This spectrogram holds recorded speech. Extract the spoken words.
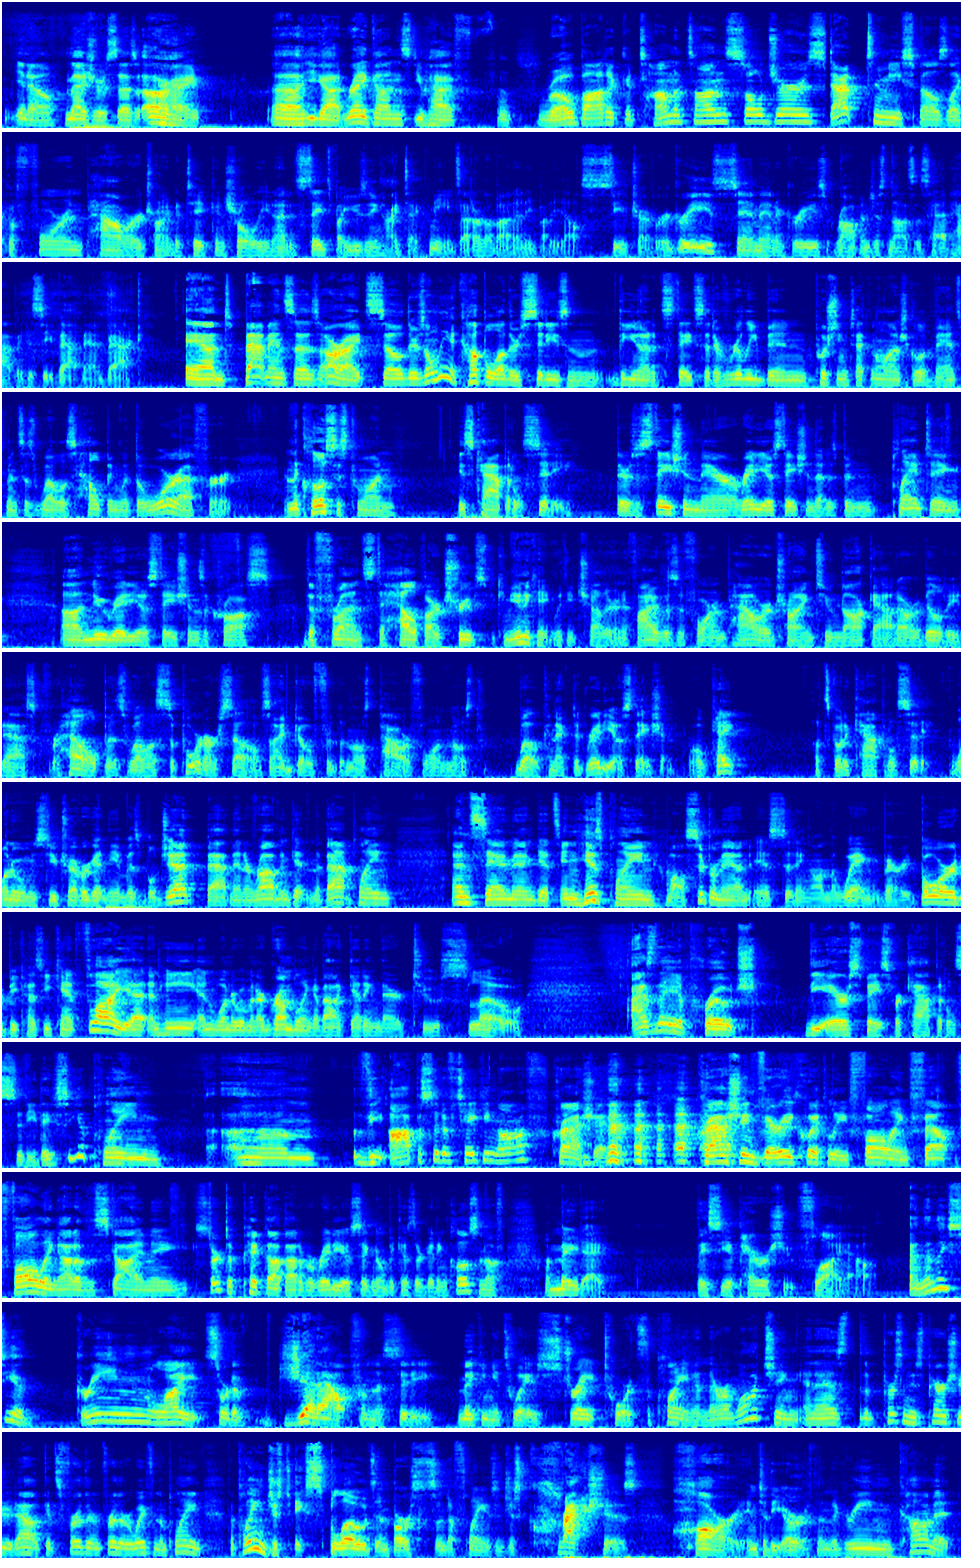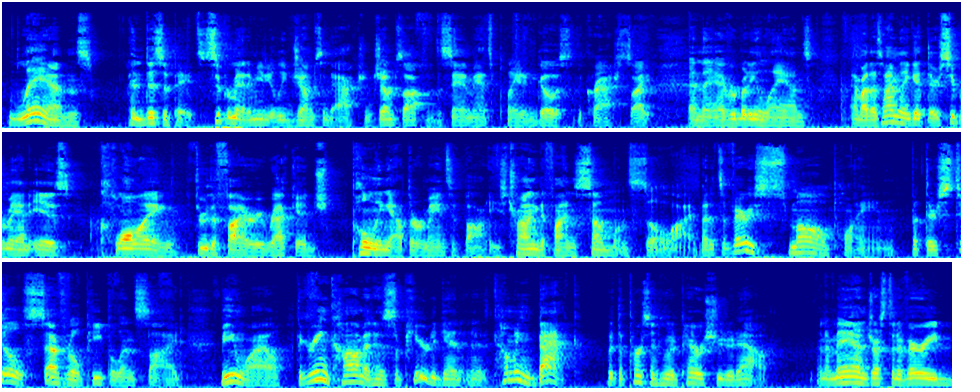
you know, measure, says, all right, uh, you got ray guns, you have robotic automaton soldiers. That to me spells like a foreign power trying to take control of the United States by using high tech means. I don't know about anybody else. Steve Trevor agrees, Sandman agrees, Robin just nods his head, happy to see Batman back. And Batman says, All right, so there's only a couple other cities in the United States that have really been pushing technological advancements as well as helping with the war effort. And the closest one is Capital City. There's a station there, a radio station that has been planting uh, new radio stations across the fronts to help our troops communicate with each other. And if I was a foreign power trying to knock out our ability to ask for help as well as support ourselves, I'd go for the most powerful and most well connected radio station. Okay, let's go to Capital City. Wonder Woman Steve Trevor get in the invisible jet, Batman and Robin get in the Batplane, and Sandman gets in his plane while Superman is sitting on the wing, very bored because he can't fly yet, and he and Wonder Woman are grumbling about getting there too slow. As they approach the airspace for Capital City, they see a plane um, the opposite of taking off, crashing, crashing very quickly, falling, fa- falling out of the sky, and they start to pick up out of a radio signal because they're getting close enough. A mayday. They see a parachute fly out, and then they see a green light sort of jet out from the city, making its way straight towards the plane. And they're watching, and as the person who's parachuted out gets further and further away from the plane, the plane just explodes and bursts into flames and just crashes hard into the earth. And the green comet lands and dissipates. Superman immediately jumps into action, jumps off of the Sandman's plane, and goes to the crash site. And then everybody lands. And by the time they get there, Superman is clawing through the fiery wreckage, pulling out the remains of bodies, trying to find someone still alive. But it's a very small plane, but there's still several people inside. Meanwhile, the Green Comet has appeared again and is coming back with the person who had parachuted out. And a man dressed in a very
